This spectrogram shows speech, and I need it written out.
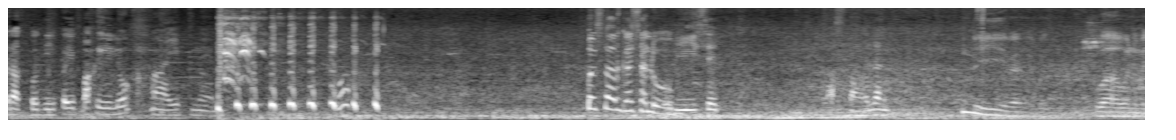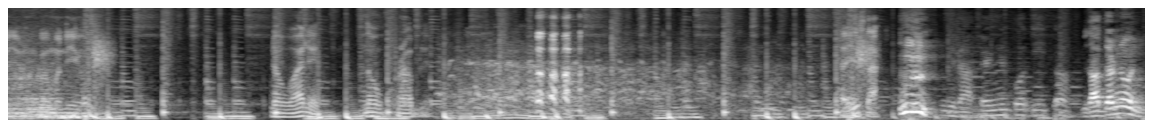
Tangin ng truck ko, di pa ipakilo. Hayop na yan. Basta hanggang sa loob. Bisit. Last ng ulan. Hindi naman. Wow naman yung gaman niyo. No wallet, no problem. Ayos ah. Good afternoon po, Tito. Good afternoon.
